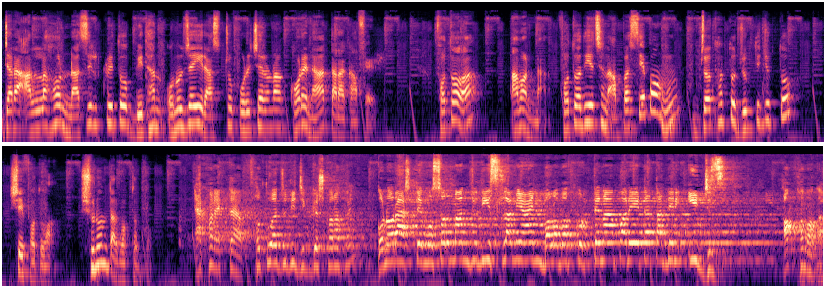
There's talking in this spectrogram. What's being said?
যারা আল্লাহর নাজিলকৃত বিধান অনুযায়ী রাষ্ট্র পরিচালনা করে না, তারা কাফের। ফতোয়া আমার না। ফতোয়া দিয়েছেন আব্বাসী এবং যথার্থ যুক্তিযুক্ত সেই ফতোয়া। শুনুন তার বক্তব্য। এখন একটা ফতুয়া যদি জিজ্ঞেস করা হয়, কোন রাষ্ট্রে মুসলমান যদি ইসলামী আইন বলবৎ করতে না পারে, এটা তাদের ইজ অক্ষমতা।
